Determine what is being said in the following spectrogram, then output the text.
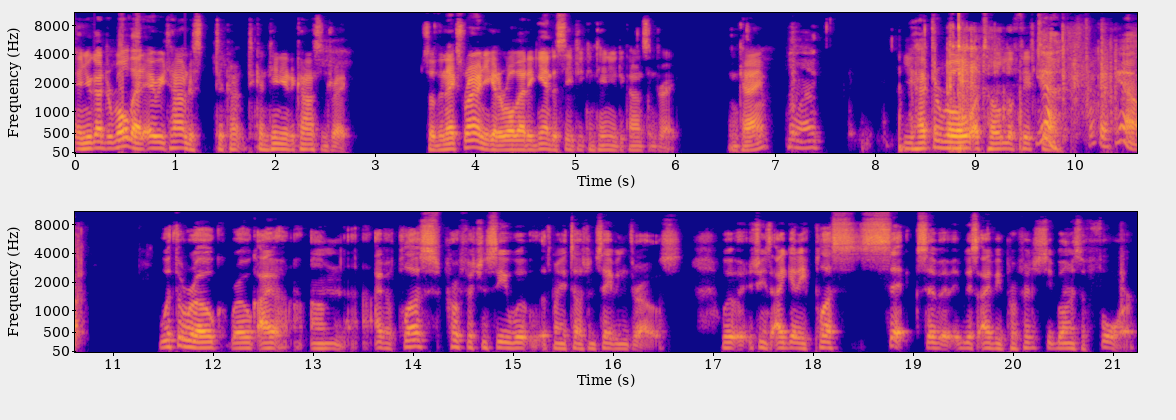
And you got to roll that every time to to, con- to continue to concentrate. So the next round you got to roll that again to see if you continue to concentrate. Okay. No, I You have to roll a total of fifteen. Yeah. Okay. Yeah. With the rogue, rogue, I um I have a plus proficiency with, with my intelligence saving throws, which means I get a plus six because I have a proficiency bonus of four.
